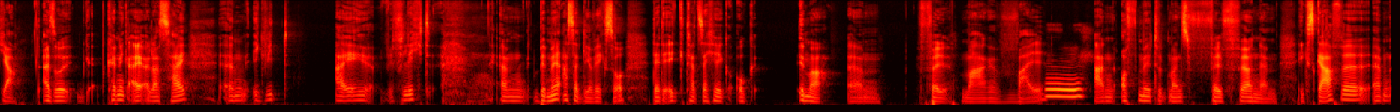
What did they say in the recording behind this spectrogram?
Ja, also König ei aller sei, ähm, ich wied ei vielleicht ähm, bei mir ist es dir weg so, dass ich tatsächlich auch immer ähm, voll mag, weil Hm, an oft mit tut man's voll förnem. Ich skarfe ähm,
